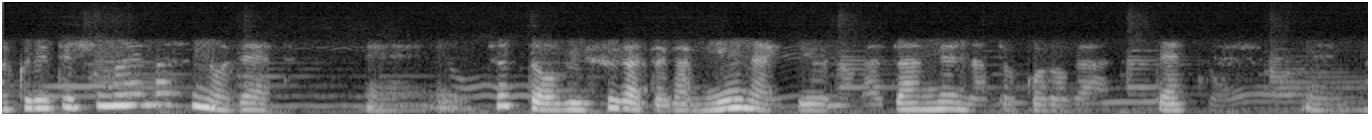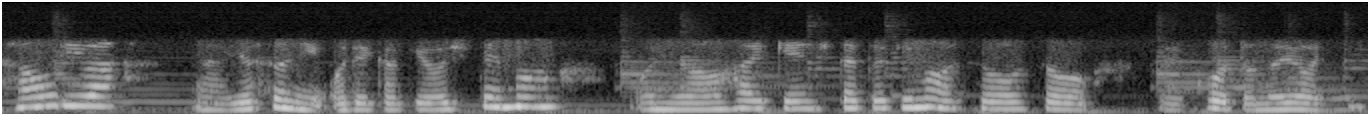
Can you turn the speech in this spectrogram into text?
隠れてしまいますので、ちょっと帯姿が見えないというのが残念なところがあって、え羽織はよそにお出かけをしてもお庭を拝見した時もそうそうコートのように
